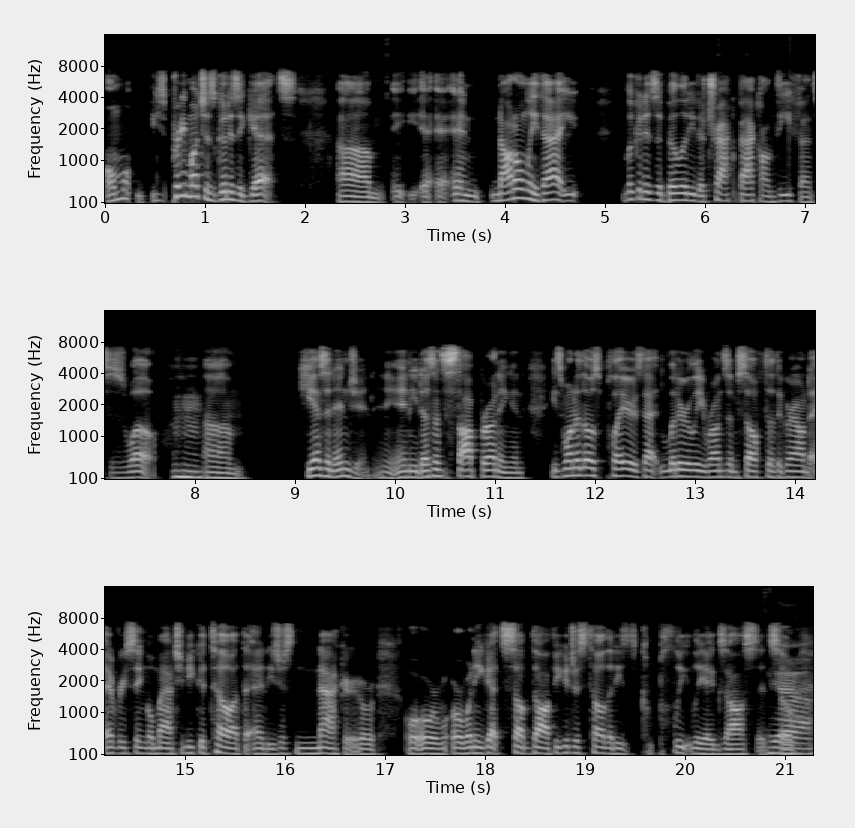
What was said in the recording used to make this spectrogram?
almost, he's pretty much as good as it gets. Um, and not only that, you look at his ability to track back on defense as well. Mhm. Um, he has an engine, and- he doesn't stop running, and he's one of those players that literally runs himself to the ground every single match, and you could tell at the end he's just knackered, or or or, or when he gets subbed off, you could just tell that he's completely exhausted. So Yeah.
